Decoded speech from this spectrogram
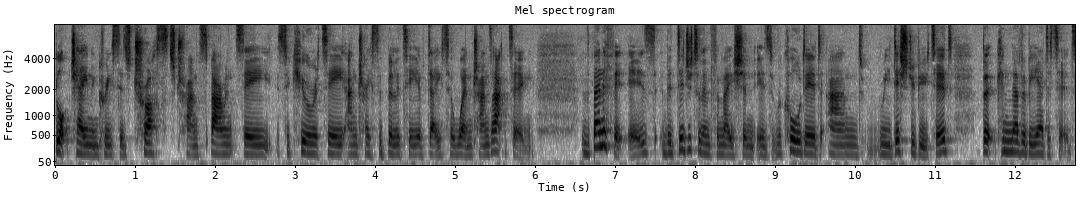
Blockchain increases trust, transparency, security, and traceability of data when transacting. The benefit is the digital information is recorded and redistributed, but can never be edited.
